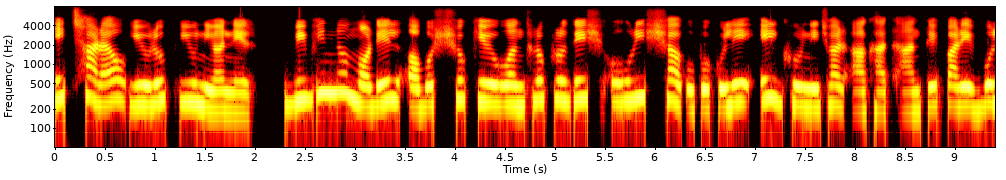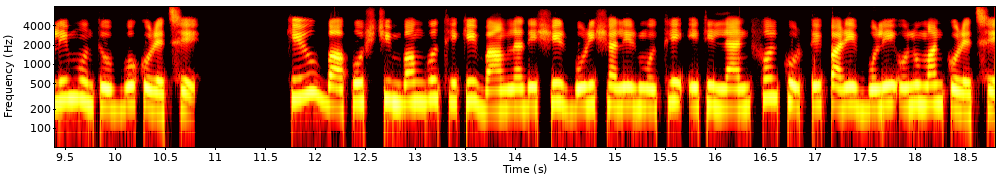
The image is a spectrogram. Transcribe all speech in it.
এছাড়াও ইউরোপ ইউনিয়নের বিভিন্ন মডেল অবশ্য কেউ অন্ধ্রপ্রদেশ ও উড়িষ্যা উপকূলে এই ঘূর্ণিঝড় আঘাত আনতে পারে বলে মন্তব্য করেছে। কেউ বা পশ্চিমবঙ্গ থেকে বাংলাদেশের বরিশালের মধ্যে এটি ল্যান্ডফল করতে পারে বলে অনুমান করেছে।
